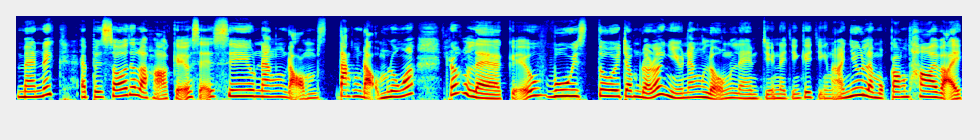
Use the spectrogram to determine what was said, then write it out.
manic episode tức là họ kiểu sẽ siêu năng động tăng động luôn á. Rất là kiểu vui tươi trong đời rất nhiều năng lượng làm chuyện này chuyện kia chuyện nọ như là một con thoi vậy.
